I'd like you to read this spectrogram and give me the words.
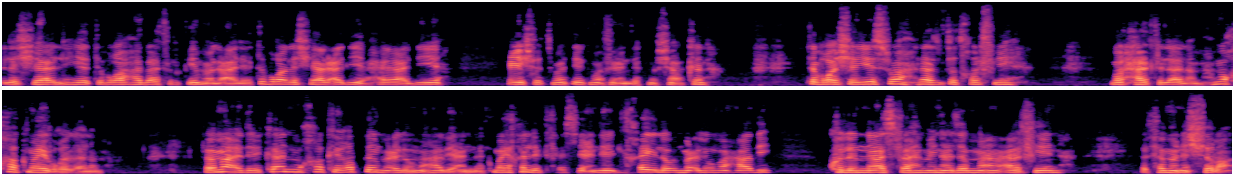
الأشياء اللي هي تبغاها ذات القيمة العالية. تبغى الأشياء العادية حياة عادية عيش أوتوماتيك ما في عندك مشاكل. تبغى شيء يسوى لازم تدخل فيه مرحلة الألم. مخك ما يبغى الألم. فما أدري كان مخك يغطي المعلومة هذه عنك ما يخليك تحس يعني تخيل لو المعلومة هذه كل الناس فاهمينها زي ما عارفين ثمن الشراء.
